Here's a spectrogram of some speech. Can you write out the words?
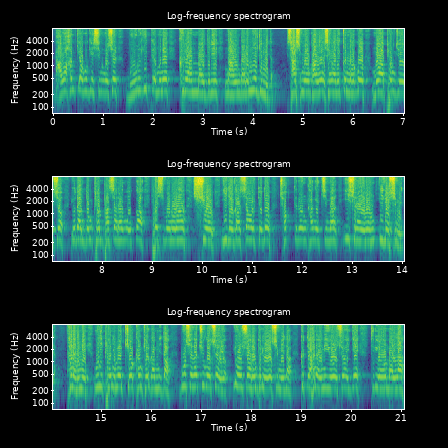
나와 함께하고 계시는 것을 모르기 때문에 그러한 말들이 나온다는 얘기입니다. 40년 광야 생활이 끝나고 모압 평지에서 요단 동편 바사랑 옥과 헤스본 왕 시온 이들과 싸울 때도 적들은 강했지만 이스라엘은 이겼습니다. 하나님이 우리 편임을 기억한 결과입니다. 모세가 죽었어요. 여호수아는 두려 웠습니다. 그때 하나님이 여호수아에게 두려워 말라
